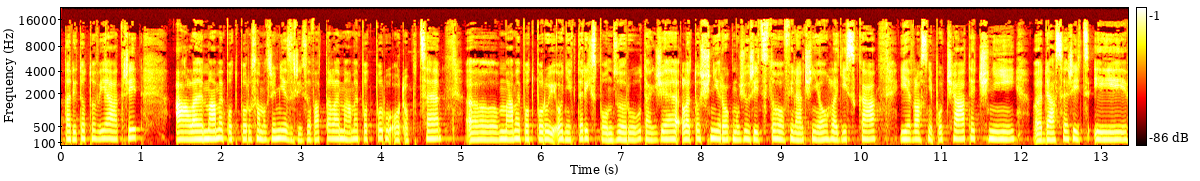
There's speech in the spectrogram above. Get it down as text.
tady toto vyjádřit, ale máme podporu samozřejmě zřizovatele, máme podporu od obce, máme podporu i od některých sponzorů, takže letošní rok, můžu říct z toho finančního hlediska, je vlastně počáteční, dá se říct i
